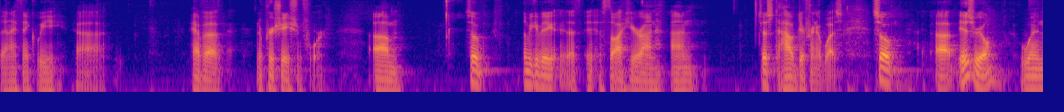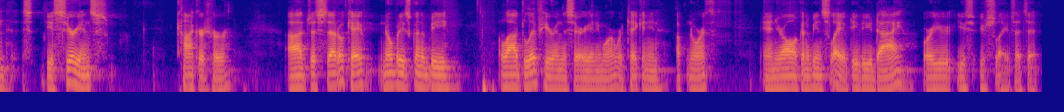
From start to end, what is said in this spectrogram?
than I think we uh, have a, an appreciation for. Um, so let me give you a, a thought here on, on just how different it was. So uh, Israel, when the Assyrians conquered her, uh, just said, okay, nobody's going to be allowed to live here in this area anymore. We're taking you up north, and you're all going to be enslaved. Either you die or you, you, you're slaves. That's it.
